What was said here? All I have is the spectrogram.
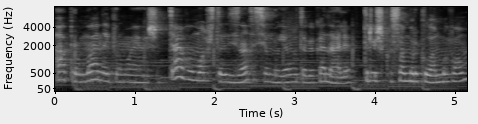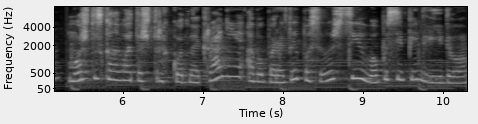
А про мене і про моє життя ви можете дізнатися в моєму ТВ каналі. Трішки саме реклами вам. Можете сканувати штрих-код на екрані або перейти по силочці в описі під відео.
